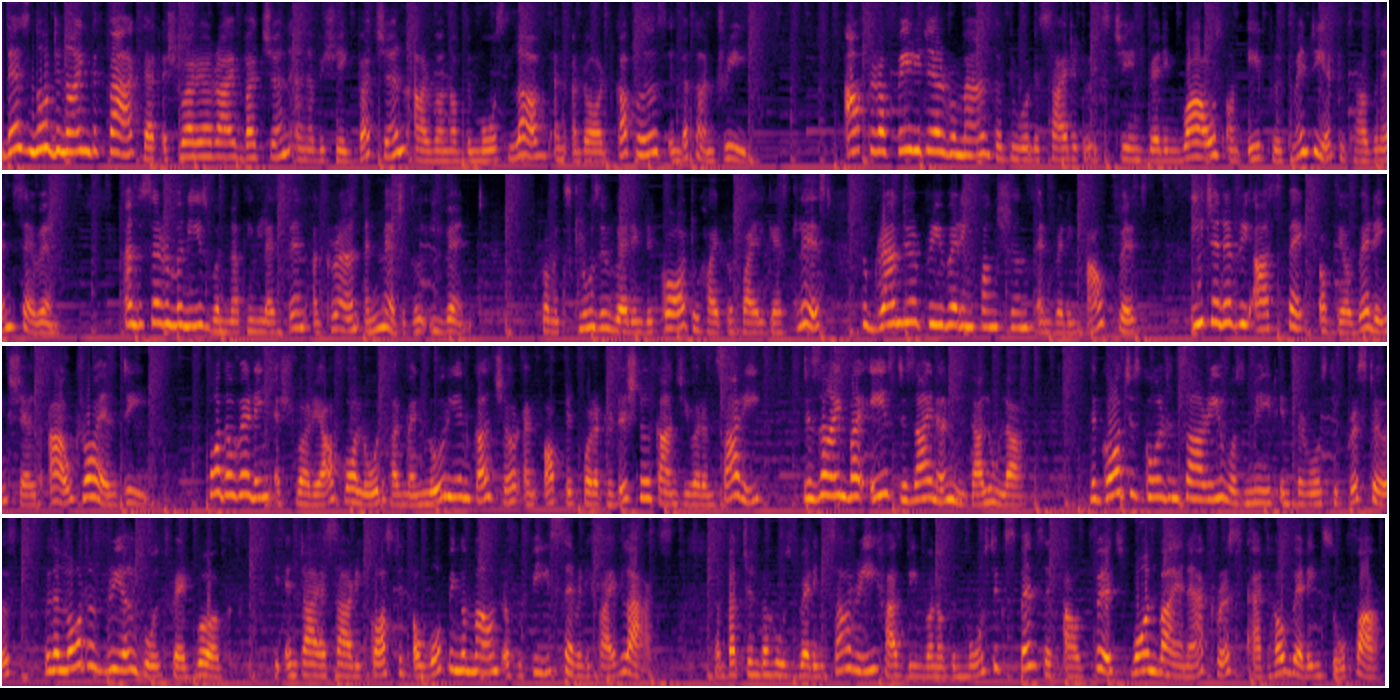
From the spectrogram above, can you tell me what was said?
There's no denying the fact that Aishwarya Rai Bachchan and Abhishek Bachchan are one of the most loved and adored couples in the country. After a fairy tale romance, the duo decided to exchange wedding vows on April 20, 2007. And the ceremonies were nothing less than a grand and magical event. From exclusive wedding decor to high profile guest list to grandeur pre wedding functions and wedding outfits, each and every aspect of their wedding shelled out royalty. For the wedding, Aishwarya followed her Mangalorean culture and opted for a traditional Kanjeevaram sari designed by ace designer Neeta Lulla. The gorgeous golden sari was made in Swarovski crystals with a lot of real gold thread work. The entire sari costed a whopping amount of rupees 75 lakhs. The Bachchan Bahu's wedding sari has been one of the most expensive outfits worn by an actress at her wedding so far.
